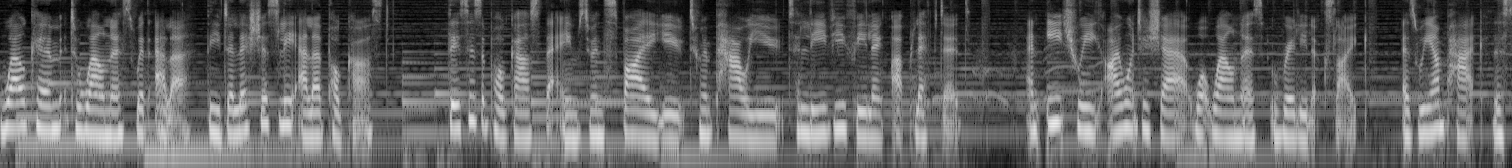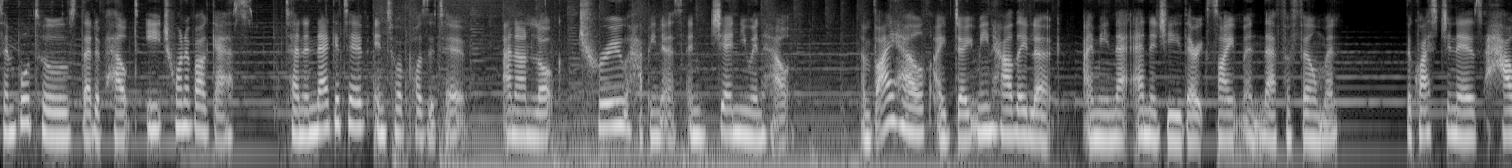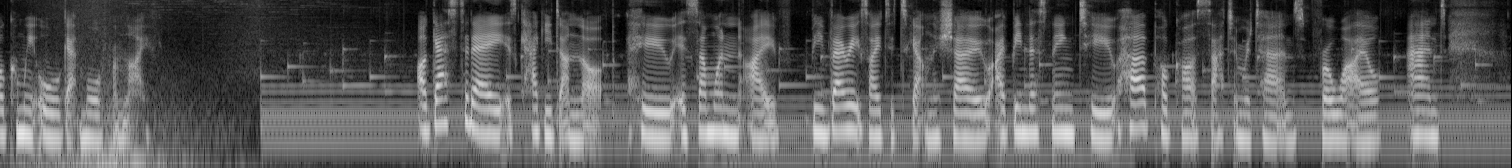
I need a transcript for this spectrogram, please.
Welcome to Wellness with Ella, the Deliciously Ella podcast. This is a podcast that aims to inspire you, to empower you, to leave you feeling uplifted. And each week, I want to share what wellness really looks like as we unpack the simple tools that have helped each one of our guests turn a negative into a positive and unlock true happiness and genuine health. And by health, I don't mean how they look, I mean their energy, their excitement, their fulfillment the question is how can we all get more from life? Our guest today is Caggie Dunlop, who is someone I've been very excited to get on the show. I've been listening to her podcast, Saturn Returns, for a while. And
